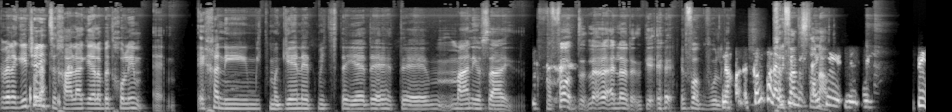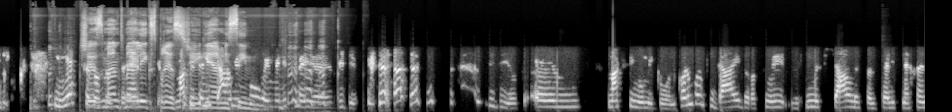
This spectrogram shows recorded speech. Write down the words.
ונגיד שאני צריכה להגיע לבית חולים, אה, איך אני מתמגנת, מצטיידת, אה, מה אני עושה, כפפות, לא, אני לא יודעת, איפה הגבול? נכון, אז קודם כל חליפת אסטרונאוט. בדיוק. שהזמנת מאלי אקספרס שהגיע מסין. אה, בדיוק. אמ, מקסימום מיגון. קודם כל כדאי ורצוי, אם אפשר, לצלצל לפני כן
